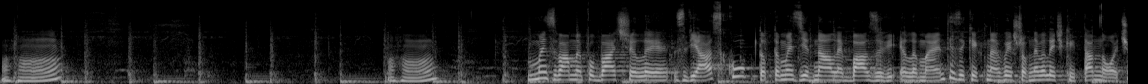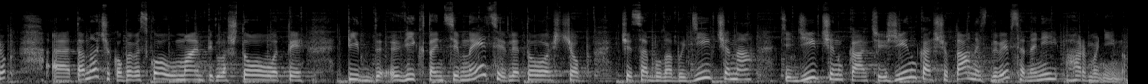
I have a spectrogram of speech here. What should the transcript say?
Угу. Угу. Ми з вами побачили зв'язку, тобто ми з'єднали базові елементи, з яких вийшов невеличкий таночок. Е, Таночок обов'язково ми маємо підлаштовувати під вік танцівниці для того, щоб чи це була би дівчина, чи дівчинка, чи жінка, щоб танець дивився на ній гармонійно.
